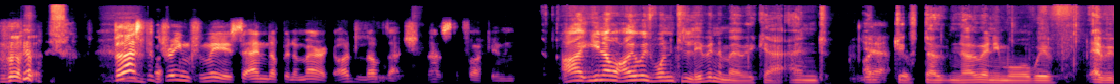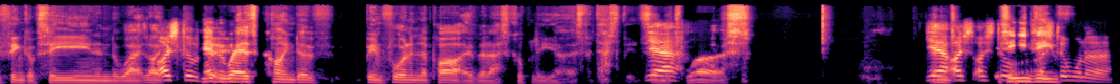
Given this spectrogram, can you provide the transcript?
but that's the dream for me is to end up in America. I'd love that shit. That's the fucking I, you know, I always wanted to live in America, and yeah. I just don't know anymore with everything I've seen and the way, like I still do. everywhere's kind of been falling apart over the last couple of years, but that's been so Yeah. much worse. Yeah, and I, I still I still want to.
